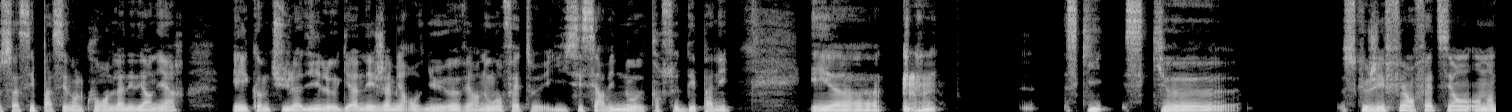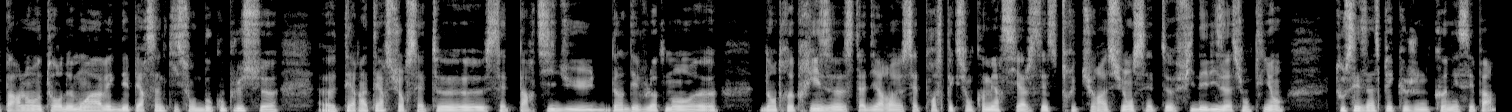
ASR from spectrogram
ça s'est passé dans le courant de l'année dernière. Et comme tu l'as dit, le gars n'est jamais revenu vers nous. En fait, il s'est servi de nous pour se dépanner. Et ce qui, ce que, ce que j'ai fait en fait, c'est en, en, parlant autour de moi avec des personnes qui sont beaucoup plus euh, euh terre à terre sur cette euh, cette partie du d'un développement euh, d'entreprise, c'est-à-dire cette prospection commerciale, cette structuration, cette fidélisation client, tous ces aspects que je ne connaissais pas.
